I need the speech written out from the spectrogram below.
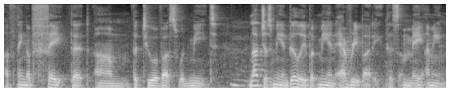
a thing of fate that um, the two of us would meet. Mm. Not just me and Billy, but me and everybody. This ama- I mean,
